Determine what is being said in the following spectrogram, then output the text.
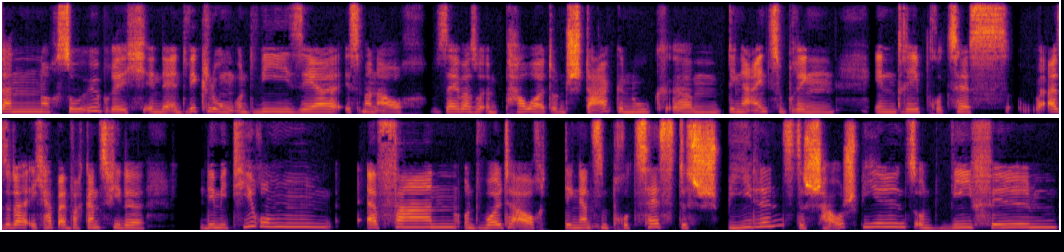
dann noch so übrig in der Entwicklung und wie sehr ist man auch selber so empowered und stark genug, ähm, Dinge einzubringen in Drehprozess. Also da, ich habe einfach ganz viele Limitierungen erfahren und wollte auch den ganzen Prozess des Spielens, des Schauspielens und wie Film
